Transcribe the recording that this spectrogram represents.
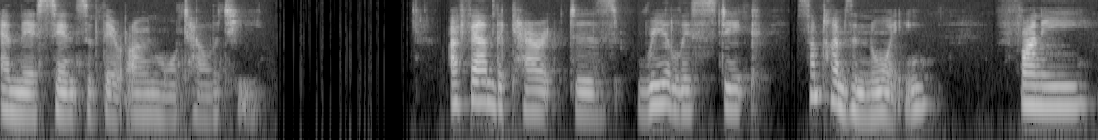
and their sense of their own mortality. I found the characters realistic, sometimes annoying, funny,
